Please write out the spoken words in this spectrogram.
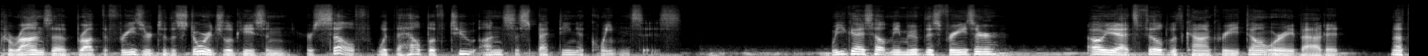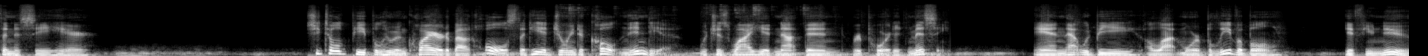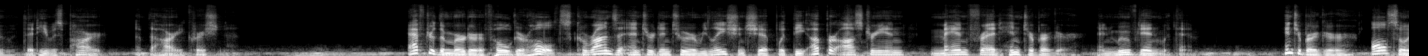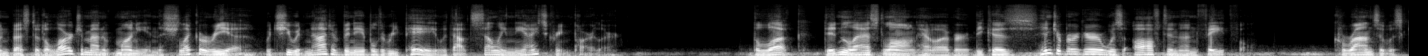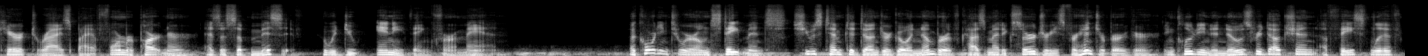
Carranza brought the freezer to the storage location herself with the help of two unsuspecting acquaintances. Will you guys help me move this freezer? Oh, yeah, it's filled with concrete. Don't worry about it. Nothing to see here. She told people who inquired about Holtz that he had joined a cult in India, which is why he had not been reported missing. And that would be a lot more believable if you knew that he was part of the Hare Krishna. After the murder of Holger Holtz, Carranza entered into a relationship with the Upper Austrian Manfred Hinterberger and moved in with him. Hinterberger also invested a large amount of money in the Schleckeria, which she would not have been able to repay without selling the ice cream parlor. The luck didn't last long, however, because Hinterberger was often unfaithful. Carranza was characterized by a former partner as a submissive who would do anything for a man. According to her own statements, she was tempted to undergo a number of cosmetic surgeries for Hinterberger, including a nose reduction, a facelift,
